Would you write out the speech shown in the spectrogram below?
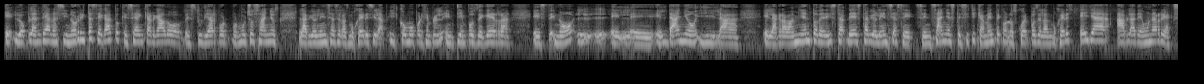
eh, lo plantean así. ¿no? Rita Segato, que se ha encargado de estudiar por, por muchos años la violencia hacia las mujeres y, la, y cómo, por ejemplo, en, tiempos de guerra, este, ¿no? El, el, eh, el, daño y la, el agravamiento de esta, de esta violencia se, se ensaña específicamente con los cuerpos de las mujeres. Ella habla de una reacción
